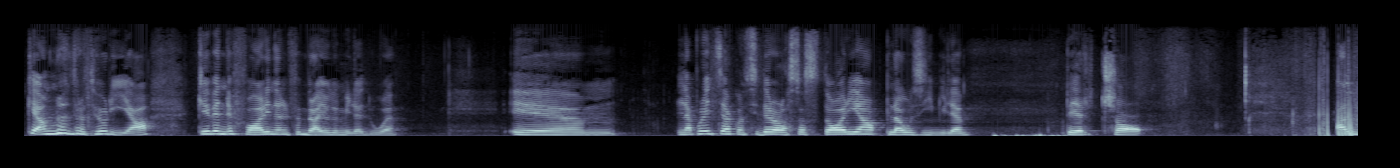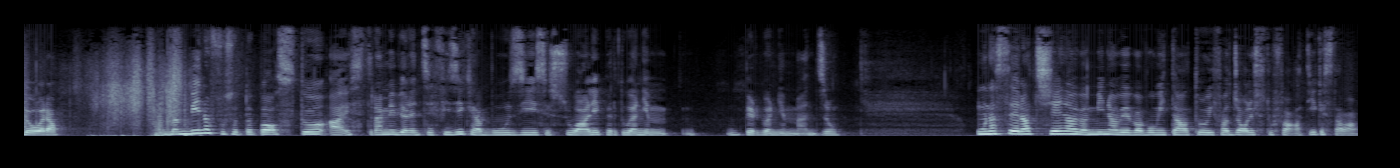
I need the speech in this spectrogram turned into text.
che è un'altra teoria che venne fuori nel febbraio 2002. E, ehm, la polizia considerò la sua storia plausibile, perciò... Allora, il bambino fu sottoposto a estreme violenze fisiche e abusi sessuali per due anni e, per due anni e mezzo. Una sera a cena il bambino aveva vomitato i fagioli stufati che stava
